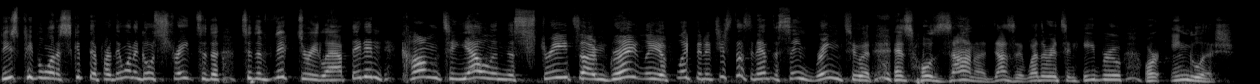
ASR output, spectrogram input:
These people want to skip that part. They want to go straight to the, to the victory lap. They didn't come to yell in the streets, I'm greatly afflicted. It just doesn't have the same ring to it as Hosanna, does it? Whether it's in Hebrew or English.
